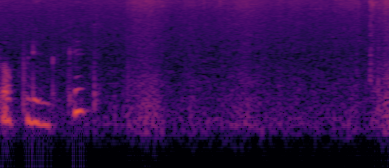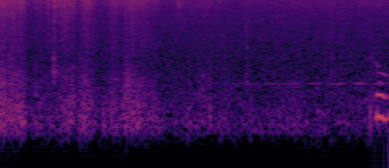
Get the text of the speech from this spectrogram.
Bauchbullen gekillt. So.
